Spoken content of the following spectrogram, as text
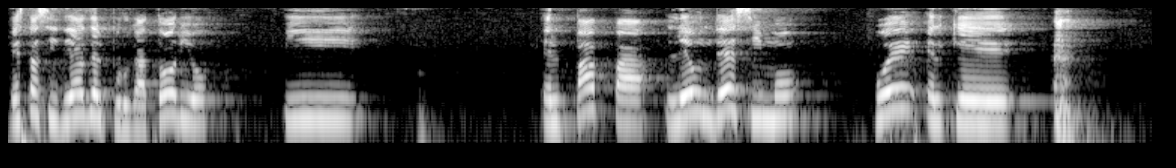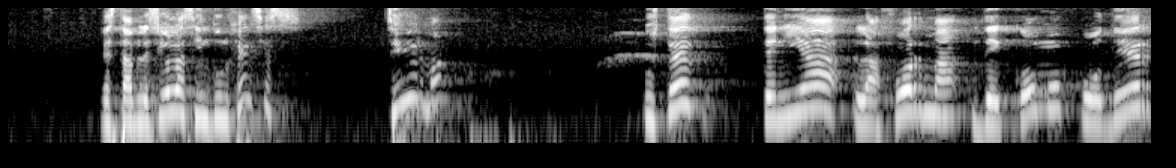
estas ideas del purgatorio y el Papa León X fue el que estableció las indulgencias. Sí, hermano. Usted tenía la forma de cómo poder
